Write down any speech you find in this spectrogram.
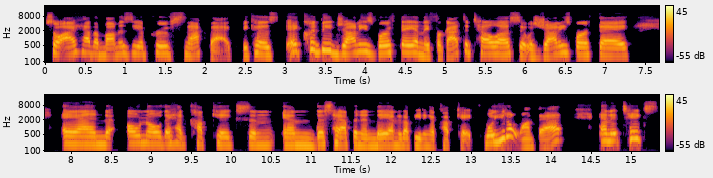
So I have a Mama Z approved snack bag because it could be Johnny's birthday and they forgot to tell us it was Johnny's birthday and oh no they had cupcakes and and this happened and they ended up eating a cupcake. Well you don't want that. And it takes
